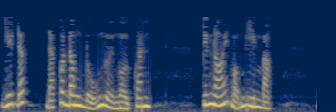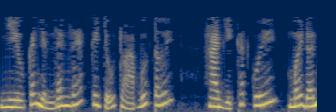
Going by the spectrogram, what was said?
dưới đất đã có đông đủ người ngồi quanh. Tiếng nói bỗng im bặt, nhiều cái nhìn len lét khi chủ tọa bước tới, hai vị khách quý mới đến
